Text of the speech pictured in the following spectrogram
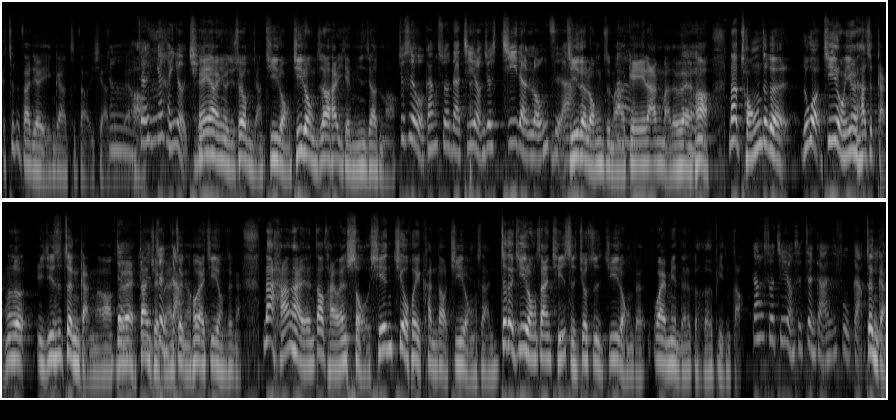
哎，这个大家也应该要知道一下，对不对？啊，这应该很有趣，非常很有趣。所以我们讲基隆，基隆你知道它以前名字叫什么？就是我刚说的基隆，就是鸡的笼子啊，鸡的笼子嘛，鸡笼嘛，对不对？哈，那从这个。如果基隆因为它是港，那个已经是正港了啊，对不对？淡水本来正港，后来基隆正港。那航海人到台湾，首先就会看到基隆山。这个基隆山其实就是基隆的外面的那个和平岛。刚刚说基隆是正港还是副港？正港，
